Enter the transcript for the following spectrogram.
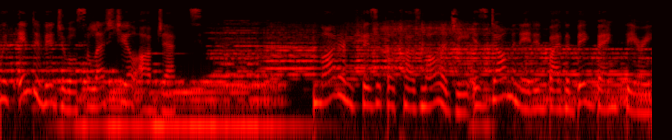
with individual celestial objects. Modern physical cosmology is dominated by the Big Bang Theory,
